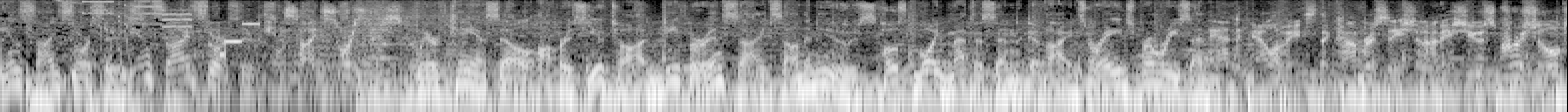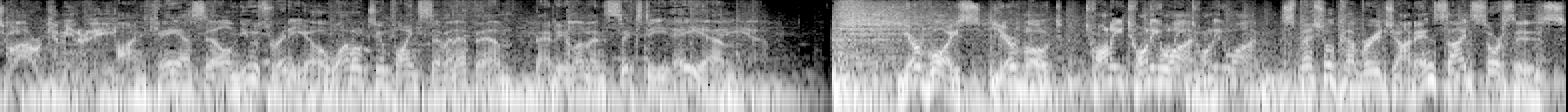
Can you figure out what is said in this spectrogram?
Inside Sources. Inside Sources. Inside Sources. Where KSL offers Utah deeper insights on the news. Host Boyd Matheson divides rage from reason and elevates the conversation on issues crucial to our community. On KSL News Radio 102.7 FM and 1160 AM. Your voice, your vote, 2021. 2021. Special coverage on Inside Sources.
